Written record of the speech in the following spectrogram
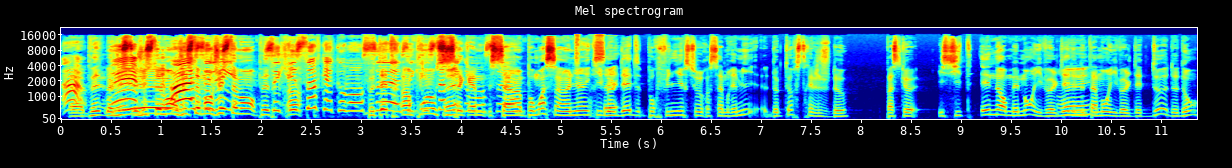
Ah, peut- bah, oui, juste- justement, ah, justement, c'est justement, Christophe qui a commencé. Peut-être un point aussi, quand même, pour moi, c'est un lien avec Evil Dead pour finir sur Sam Raimi, Doctor Strange 2. Parce qu'il cite énormément Evil Dead, Ouais. et notamment Evil Dead 2 dedans.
